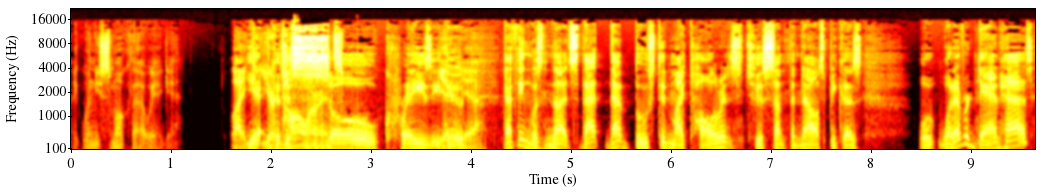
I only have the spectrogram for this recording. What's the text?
Like when you smoke that way again. Like yeah, your tolerance it's so will crazy, Yeah, dude. yeah. That thing was nuts. That that boosted my tolerance to something else because whatever Dan has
